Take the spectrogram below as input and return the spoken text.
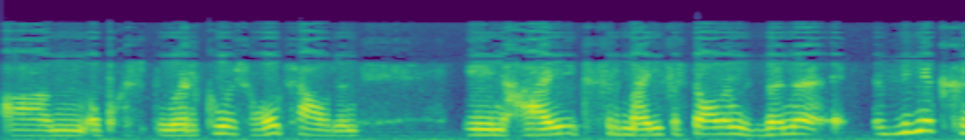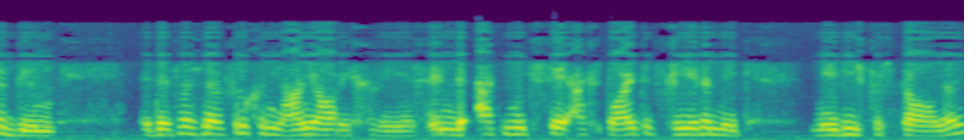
um opgespoor, Koos Holtzhausen, en hy het vir my die vertalings binne 'n week gedoen dit was nou vroeg in Januarie gewees en ek moet sê ek's baie tevrede met met die vertaling.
